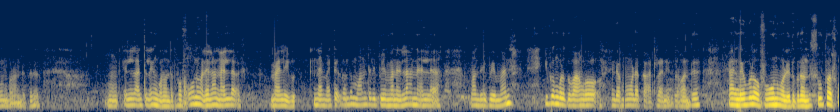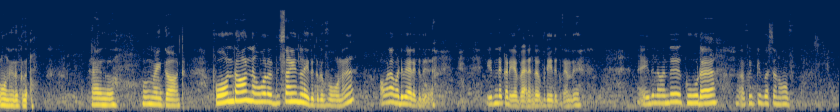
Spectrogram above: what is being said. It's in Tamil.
ஃபோன் கொண்டு வந்துருக்குது. எல்லாத்துலேயும் கொண்டு வந்து இப்போ ஃபோனுகள் எல்லாம் நல்ல மலிவு. என்ன மெட்டது வந்து மந்த்லி பேமெண்ட் எல்லாம் நல்ல மந்த்லி பேமெண்ட் இப்போ உங்களுக்கு வாங்கோ இந்த மூளை காட்டுறேன்னு இதில் வந்து எனக்கு எவ்வளோ ஃபோனுகள் இருக்குது. வந்து சூப்பர் ஃபோன் இருக்குது. எனக்கு ஓ மை காட் ஃபோன் தான் ஒவ்வொரு டிசைனில் இருக்குது ஃபோனு அவ்வளோ வடிவாக இருக்குது. இந்த கடையை பாருங்க இப்படி இருக்குதுன்னு இதில் வந்து கூட ஃபிஃப்டி பர்சன்ட் ஆஃப்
